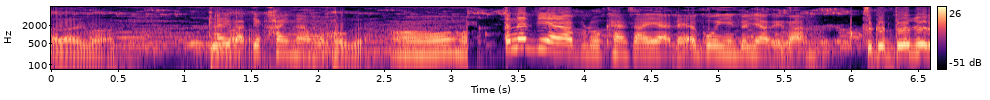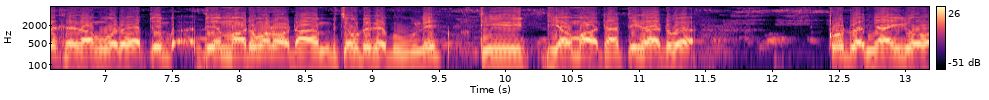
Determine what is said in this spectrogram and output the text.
အဲ့ဒါတွေပါအဲ့ဒီပါပြည့်ခိုင်းတာပေါ့ဟုတ်ကဲ့ဩတ နက်ပြည့်ရတာဘယ်လိုခံစားရလဲအကိုရင်ပြောပြပေးပါစကတော့ပြတဲ့ခံစားမှုကတော့အပြင်အပြင်မှာတော့တော့ဒါမကြုံတက်ခဲ့ဘူးလေဒီဒီရောက်မှဒါပြစ်ခါတော့ကိုယ့်အတွက်အများကြီးတော့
